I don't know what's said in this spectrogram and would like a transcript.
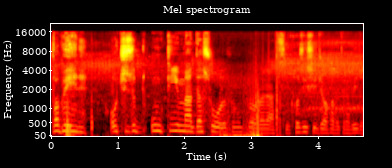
Va bene. Ho ucciso un team da solo. Sono un pro, ragazzi. Così si gioca, avete capito?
